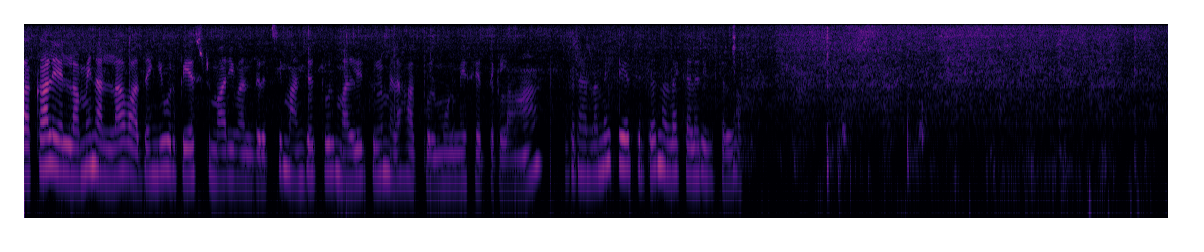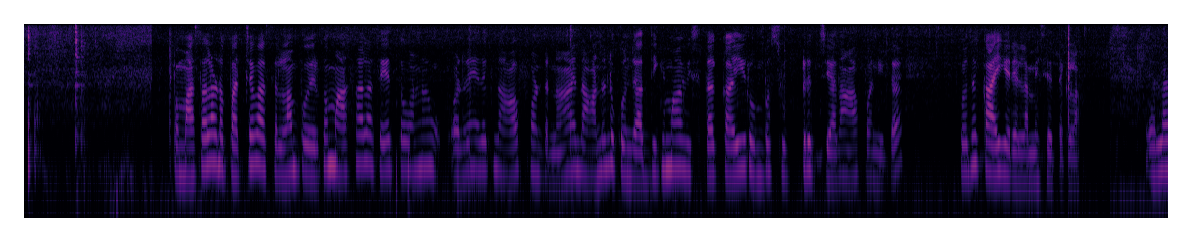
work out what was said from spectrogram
தக்காளி எல்லாமே நல்லா வதங்கி ஒரு பேஸ்ட் மாதிரி வந்துருச்சு. மஞ்சத்தூள் மல்லித்தூள் மிளகாத்தூள் மூணுமே சேர்த்துக்கலாம். இப்போ எல்லாமே சேர்த்துட்டு நல்லா கிளறி விட்டுடலாம். இப்போ மசாலாவோட பச்சை வாசல்லாம் போயிருக்கும் மசாலா சேர்த்த உடனே உடனே எதுக்கு நான் ஆஃப் பண்ணிட்டேன்னா இந்த அனல் கொஞ்சம் அதிகமாக வீசுதா கை ரொம்ப சுட்டுருச்சு அதான் ஆஃப் பண்ணிவிட்டேன் இப்போ வந்து காய்கறி எல்லாமே சேர்த்துக்கலாம். எல்லா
